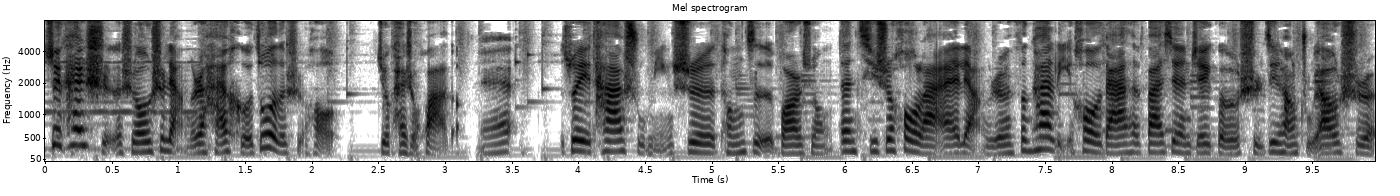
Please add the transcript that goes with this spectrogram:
最开始的时候是两个人还合作的时候就开始画的，哎，所以他署名是藤子不二雄。但其实后来两个人分开了以后，大家才发现这个实际上主要是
